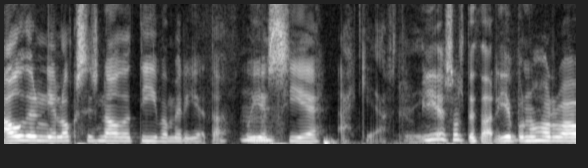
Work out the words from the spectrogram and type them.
áður en ég loksins náði að dýfa mér í þetta. Og ég sé ekki eftir því. Ég er svolítið þar, ég er búin að horfa á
